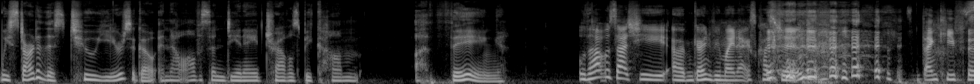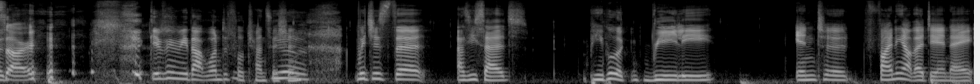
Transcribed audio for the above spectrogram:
we started this two years ago, and now all of a sudden DNA travels become a thing. Well, that was actually um, going to be my next question. Thank you for Sorry. giving me that wonderful transition, yeah. which is that, as you said, people are really into finding out their DNA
